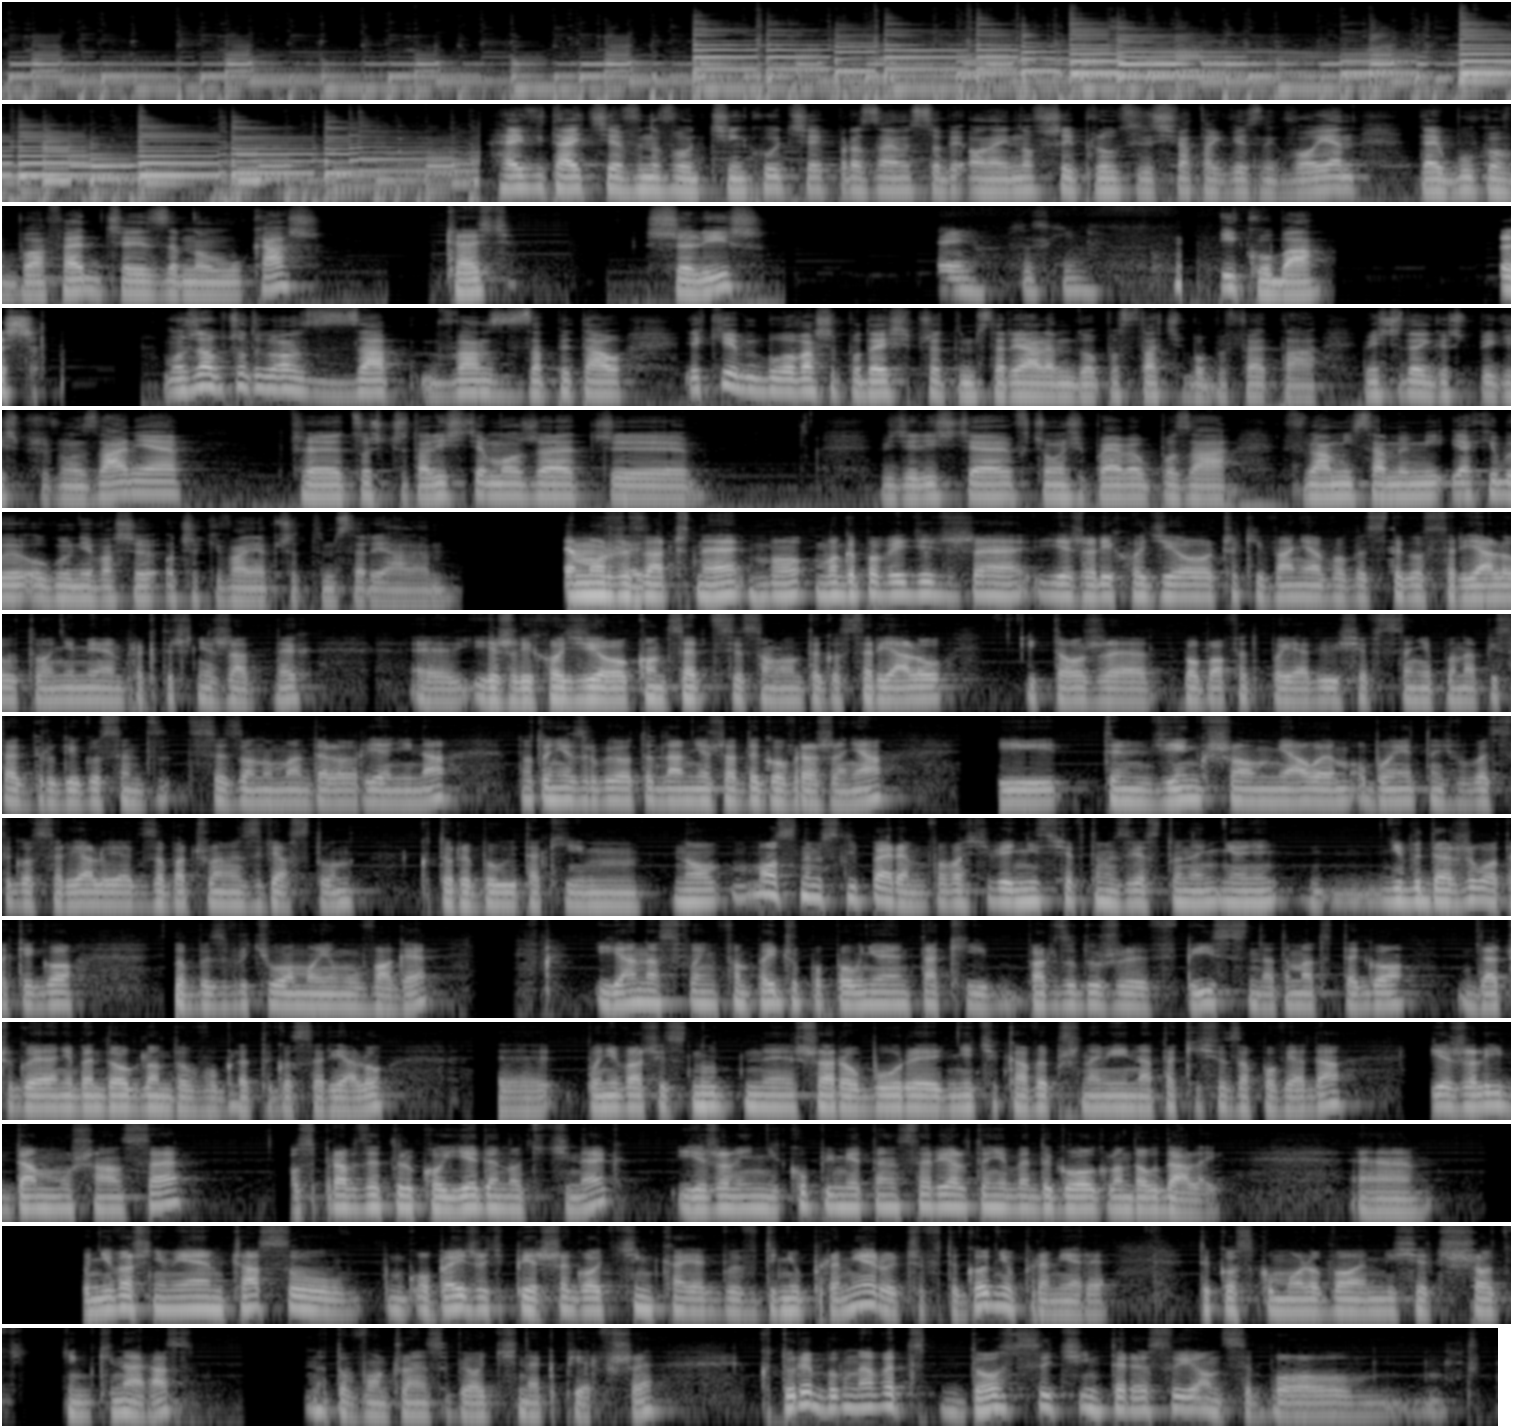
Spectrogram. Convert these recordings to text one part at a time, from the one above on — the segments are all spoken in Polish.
Hej, witajcie w nowym odcinku. Dzisiaj porozmawiamy sobie o najnowszej produkcji ze świata Gwiezdnych Wojen, The Book of Boba Fett. Dzisiaj jest ze mną Łukasz, Cześć. Szylisz Hej wszystkim. i Kuba. Cześć. Może na początku wam, za, wam zapytał, jakie było wasze podejście przed tym serialem do postaci Boba Fetta? Mieliście do niego jakieś przywiązanie? Czy coś czytaliście może? Czy widzieliście, w czym on się pojawiał poza filmami samymi? Jakie były ogólnie wasze oczekiwania przed tym serialem? Ja może zacznę, bo mogę powiedzieć, że jeżeli chodzi o oczekiwania wobec tego serialu, to nie miałem praktycznie żadnych. E, Jeżeli chodzi o koncepcję samą tego serialu i to, że Boba Fett pojawił się w scenie po napisach drugiego sezonu Mandalorianina, no to nie zrobiło to dla mnie żadnego wrażenia. I tym większą miałem obojętność wobec tego serialu, jak zobaczyłem zwiastun, który był takim no, mocnym sliperem, bo właściwie nic się w tym zwiastunie nie, nie wydarzyło takiego, co by zwróciło moją uwagę. I ja na swoim fanpage'u popełniłem taki bardzo duży wpis na temat tego, dlaczego ja nie będę oglądał w ogóle tego serialu, ponieważ jest nudny, szarobury, nieciekawy, przynajmniej na taki się zapowiada. Jeżeli dam mu szansę, to sprawdzę tylko jeden odcinek i jeżeli nie kupi mnie ten serial, to nie będę go oglądał dalej. E, Ponieważ nie miałem czasu obejrzeć pierwszego odcinka jakby w dniu premiery czy w tygodniu premiery, tylko skumulowały mi się trzy odcinki naraz, no to włączyłem sobie odcinek pierwszy, który był nawet dosyć interesujący, bo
